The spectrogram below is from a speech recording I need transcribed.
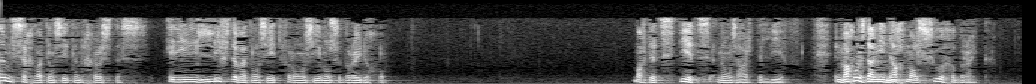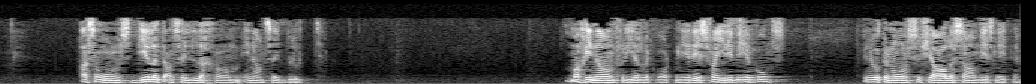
insig wat ons het in Christus en hierdie liefde wat ons het vir ons hemelse bruidegom mag dit steeds in ons harte leef en mag ons dan die nagmaal so gebruik as ons deel het aan sy liggaam en aan sy bloed mag U naam verheerlik word in die res van hierdie byeenkoms en ook in ons sosiale saamwees net nou.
